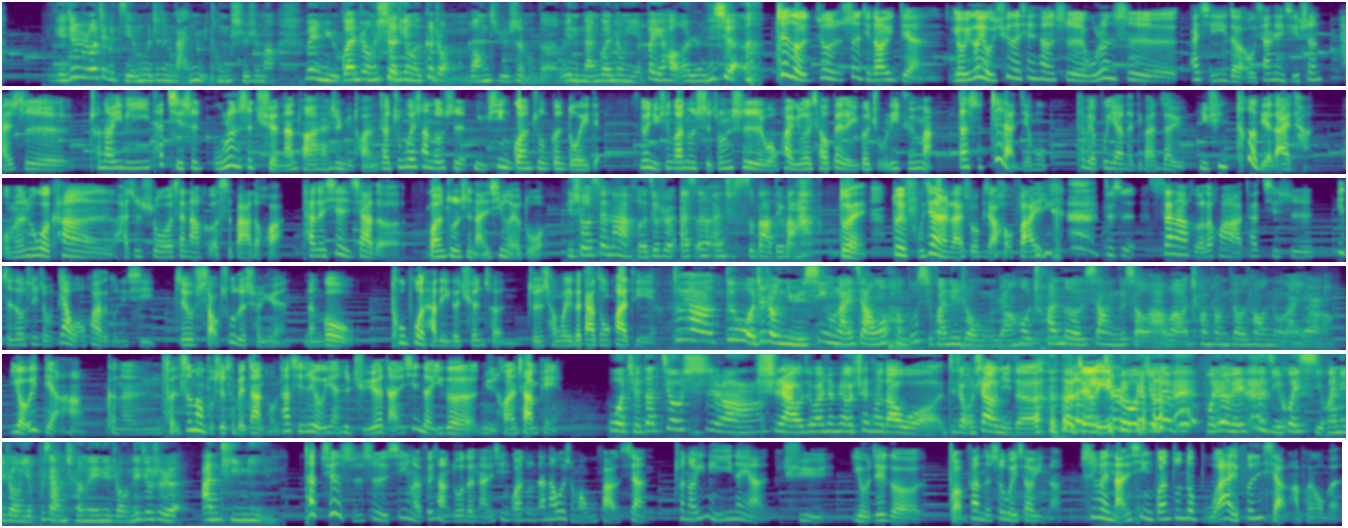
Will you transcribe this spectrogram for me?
也就是说，这个节目就是男女通吃是吗？为女观众设定了各种王局什么的，为男观众也备好了人选。这个就涉及到一点，有一个有趣的现象是，无论是爱奇艺的偶像练习生，还是创造一零一，它其实无论是选男团还是女团，它终归上都是女性观众更多一点，因为女性观众始终是文化娱乐消费的一个主力军嘛。但是这档节目特别不一样的地方在于，女性特别的爱谈。我们如果看还是说塞纳河四八的话，它在线下的观众是男性为多。你说塞纳河就是 S N H 四八对吧？对对，福建人来说比较好发音。就是塞纳河的话，它其实一直都是一种亚文化的东西，只有少数的成员能够突破它的一个圈层，就是成为一个大众话题。对啊，对我这种女性来讲，我很不喜欢那种然后穿的像一个小娃娃唱唱跳跳那种玩意儿啊。有一点哈。可能粉丝们不是特别赞同，它其实有一点是取悦男性的一个女团产品。我觉得就是啊，是啊，我就完全没有渗透到我这种少女的 这里。就是我绝对不 不认为自己会喜欢那种，也不想成为那种，那就是 anti me。他确实是吸引了非常多的男性观众，但他为什么无法像创造一零一那样去有这个广泛的社会效应呢？是因为男性观众都不爱分享啊，朋友们。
